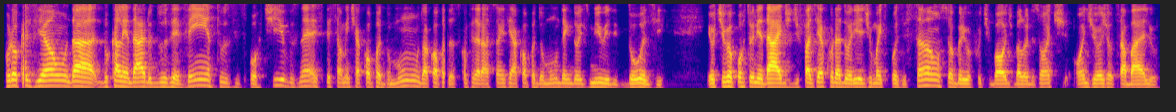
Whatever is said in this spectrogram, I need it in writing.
por ocasião da, do calendário dos eventos esportivos, né, especialmente a Copa do Mundo, a Copa das Confederações e a Copa do Mundo em 2012. Eu tive a oportunidade de fazer a curadoria de uma exposição sobre o futebol de Belo Horizonte, onde hoje eu trabalho,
